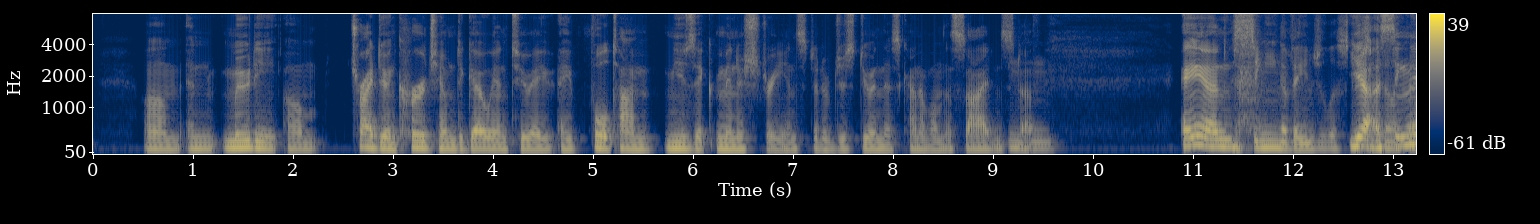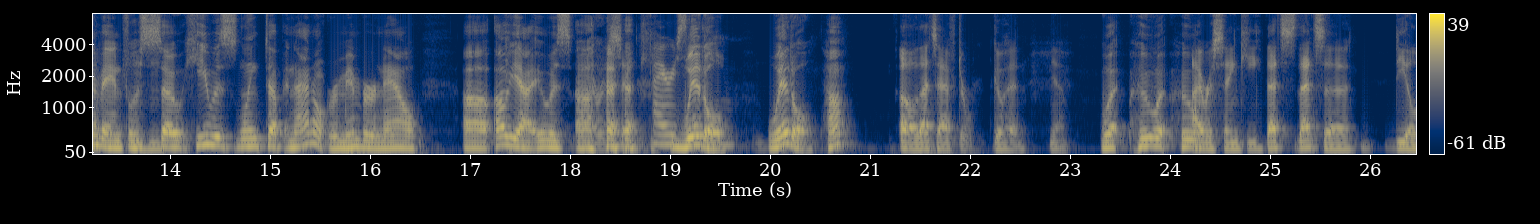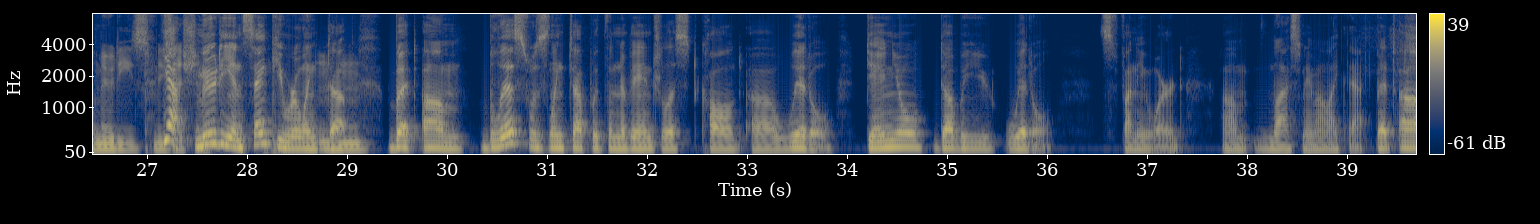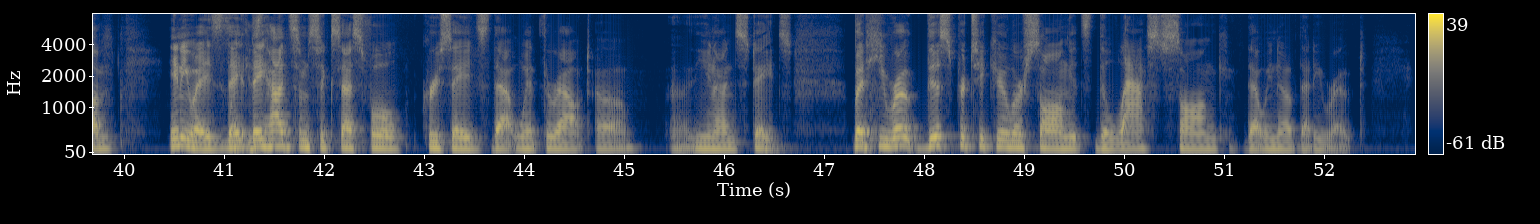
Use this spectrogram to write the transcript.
Um, and Moody um, tried to encourage him to go into a, a full time music ministry instead of just doing this kind of on the side and stuff. Mhm. And singing evangelist. yeah, a something like singing that? evangelist. Mhm. So he was linked up, and I don't remember now. Uh, oh yeah, it was uh, Iris Sankey. Iris Whittle. Whittle, huh? Oh, that's after. Go ahead. Yeah, What? Who? Who? Ira Sankey. That's that's a D.L. Moody's musician. yeah. Moody and Sankey were linked up. Mhm. But um, Bliss was linked up with an evangelist called uh, Whittle, Daniel W. Whittle. It's a funny word. Um, last name, I like that. But um, anyways, they, they had some successful crusades that went throughout uh, uh, the United States. But he wrote this particular song. It's the last song that we know of that he wrote.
